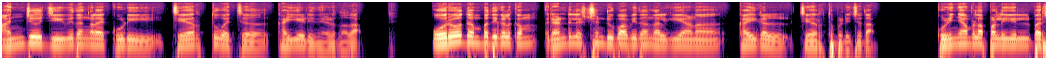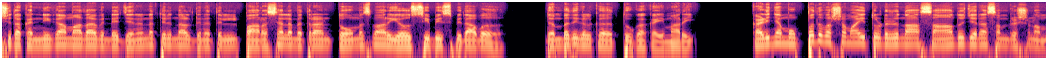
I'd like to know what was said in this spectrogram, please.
അഞ്ചു ജീവിതങ്ങളെ കൂടി ചേർത്തുവച്ച് കയ്യടി നേടുന്നത്. ഓരോ ദമ്പതികൾക്കും രണ്ട് ലക്ഷം രൂപ വീതം നൽകിയാണ് കൈകൾ ചേർത്തു പിടിച്ചത്. കുഴിഞ്ഞാവിള പള്ളിയിൽ പരിശുദ്ധ കന്യകാ മാതാവിന്റെ ജനന തിരുനാൾ ദിനത്തിൽ പാറശാല മെത്രാൻ തോമസ് മാർ യോസിബിസ് പിതാവ് ദമ്പതികൾക്ക് തുക കൈമാറി. കഴിഞ്ഞ മുപ്പത് വർഷമായി തുടരുന്ന സാധുജന സംരക്ഷണം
